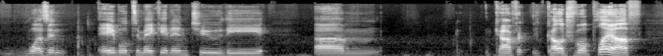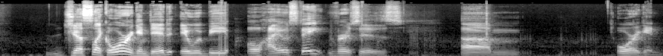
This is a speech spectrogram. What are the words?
wasn't able to make it into the um, conference, college football playoff, just like Oregon did. It would be Ohio State versus um, Oregon,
